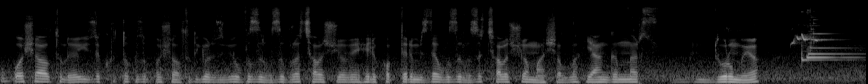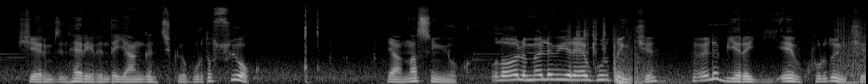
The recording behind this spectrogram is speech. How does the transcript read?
Bu boşaltılıyor. %49'u boşaltıldı. Gördüğünüz gibi vızır vızır burası çalışıyor ve helikopterimiz de vızır vızır çalışıyor maşallah. Yangınlar durmuyor. Şehrimizin her yerinde yangın çıkıyor. Burada su yok. Ya nasıl yok? Ula oğlum öyle bir yere ev kurdun ki. Öyle bir yere ev kurdun ki.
